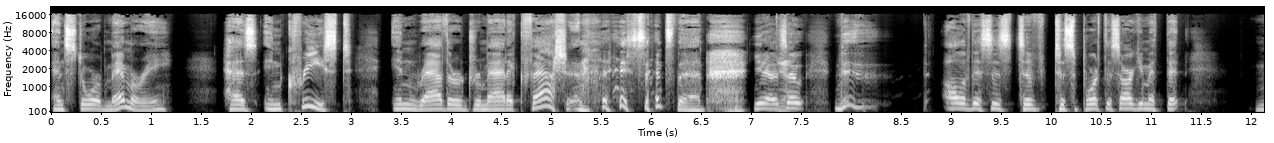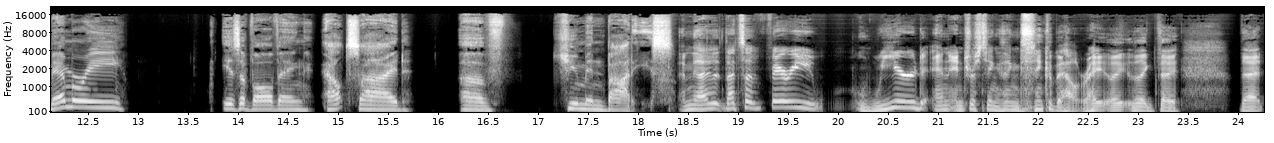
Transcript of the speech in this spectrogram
and store memory has increased in rather dramatic fashion since then. You know, so th- all of this is to to support this argument that memory is evolving outside of human bodies. I mean, that's a very weird and interesting thing to think about, right? Like, like the that,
